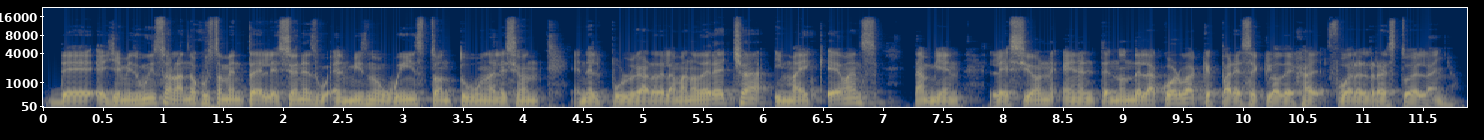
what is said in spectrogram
de eh, James Winston. Hablando justamente de lesiones, el mismo Winston tuvo una lesión en el pulgar de la mano derecha y Mike Evans también lesión en el tendón de la curva que parece que lo deja fuera el resto del año.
